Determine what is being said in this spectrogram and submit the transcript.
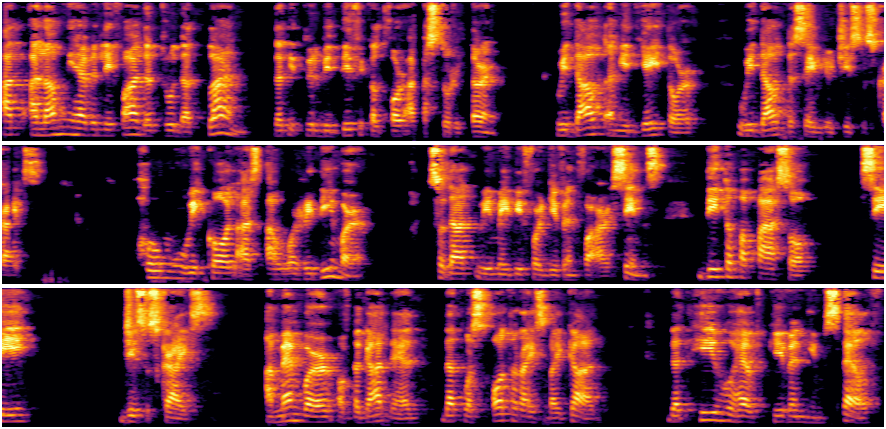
At alam ni Heavenly Father through that plan that it will be difficult for us to return without a mediator, without the Savior Jesus Christ, whom we call as our Redeemer, so that we may be forgiven for our sins. Dito papasok si Jesus Christ, a member of the Godhead that was authorized by God, that he who have given himself,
